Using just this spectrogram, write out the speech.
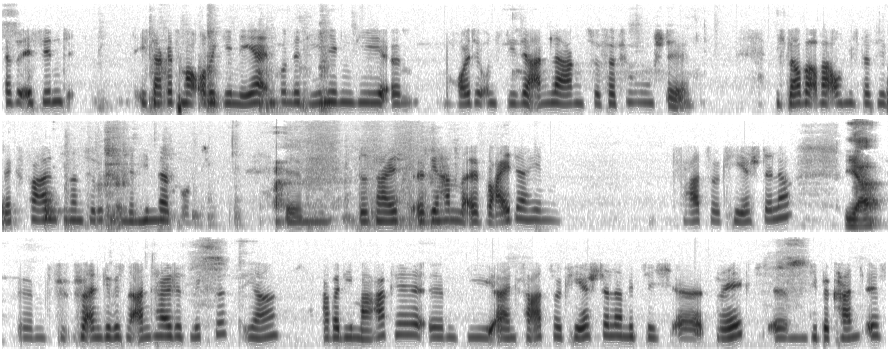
Also es sind, ich sage jetzt mal originär im Grunde diejenigen, die ähm, heute uns diese Anlagen zur Verfügung stellen. Ich glaube aber auch nicht, dass sie wegfallen, sondern rücken in den Hintergrund. Ähm, das heißt, äh, wir haben äh, weiterhin Fahrzeughersteller. Ja ähm, für, einen gewissen Anteil des Mixes, ja. Aber die Marke, ähm, die ein Fahrzeughersteller mit sich äh, trägt, ähm, die bekannt ist,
